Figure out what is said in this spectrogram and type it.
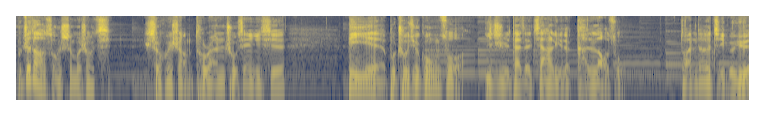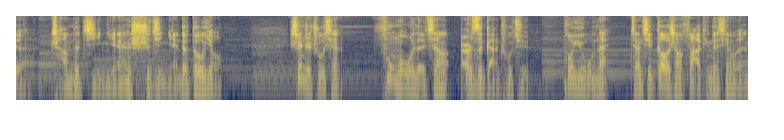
不知道从什么时候起，社会上突然出现一些毕业不出去工作，一直待在家里的啃老族，短的几个月。长的几年、十几年的都有，甚至出现父母为了将儿子赶出去，迫于无奈将其告上法庭的新闻。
